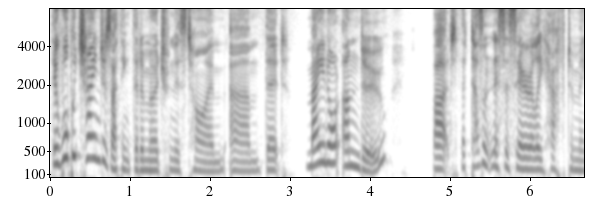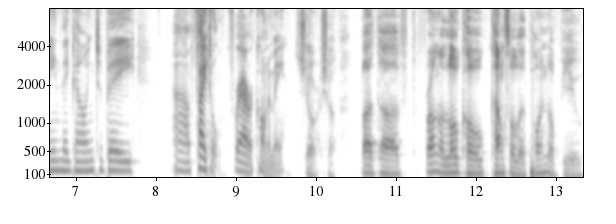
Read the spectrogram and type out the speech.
there will be changes, I think, that emerge from this time um, that may not undo, but that doesn't necessarily have to mean they're going to be uh, fatal for our economy. Sure, sure. But uh, from a local councillor point of view,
